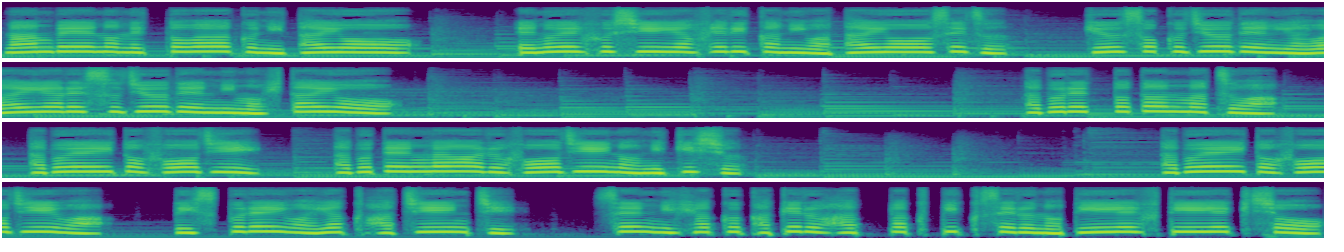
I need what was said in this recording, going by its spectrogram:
南米のネットワークに対応。NFC やフェリカには対応せず、急速充電やワイヤレス充電にも非対応。タブレット端末は、タブ8 4G、タブ 10R4G の2機種。タブ8 4G は、ディスプレイは約8インチ、1200×800 ピクセルの TFT 液晶。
